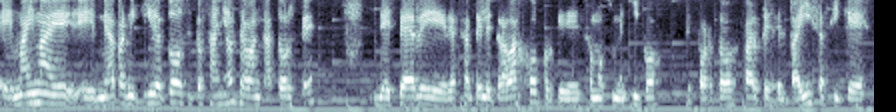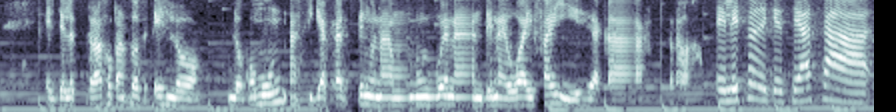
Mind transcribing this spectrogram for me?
Eh, Maima eh, me ha permitido todos estos años, ya van 14, de, ser, de hacer teletrabajo, porque somos un equipo por todas partes del país, así que el teletrabajo para nosotros es lo, común, así que acá tengo una muy buena antena de Wi-Fi y desde acá trabajo. El hecho de que se haya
